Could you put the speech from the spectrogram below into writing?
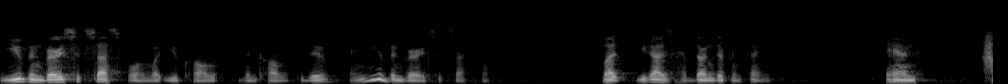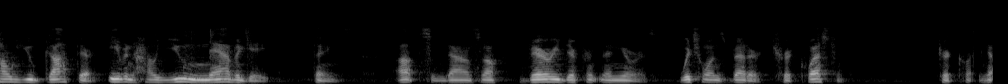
You've been very successful in what you've call, been called to do, and you've been very successful. But you guys have done different things. And how you got there, even how you navigate things, ups and downs and all, very different than yours. Which one's better? Trick question. Trick question.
